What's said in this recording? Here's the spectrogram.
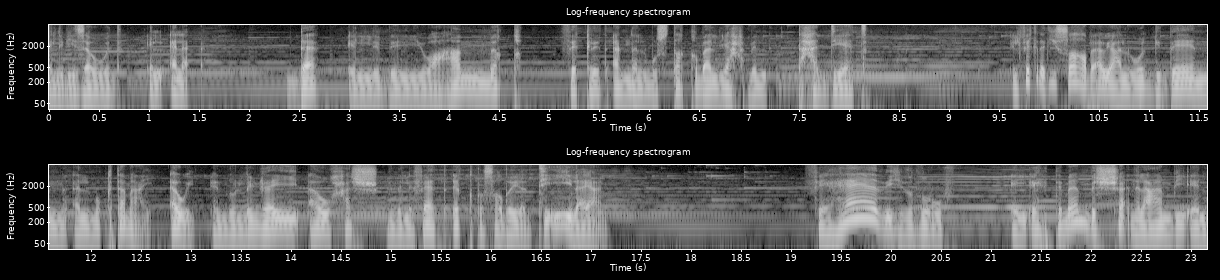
اللي بيزود القلق. ده اللي بيعمق فكرة أن المستقبل يحمل تحديات. الفكرة دي صعبة قوي على الوجدان المجتمعي قوي إنه اللي جاي أوحش من اللي فات اقتصاديا تقيلة يعني. في هذه الظروف الاهتمام بالشأن العام بيقل.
